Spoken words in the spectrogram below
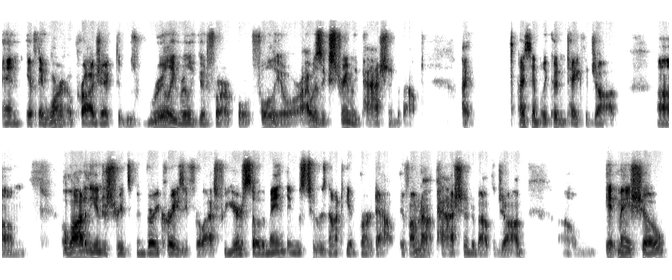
And if they weren't a project that was really, really good for our portfolio or I was extremely passionate about, I, I simply couldn't take the job. Um, a lot of the industry it's been very crazy for the last few years so the main thing was too is not to get burnt out. If i'm not passionate about the job um, it may show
